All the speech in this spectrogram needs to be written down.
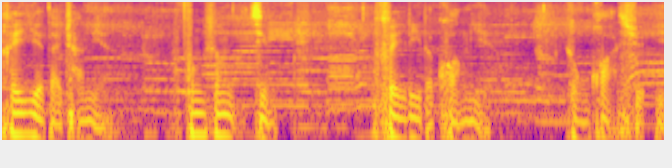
黑夜在缠绵，风声已静。费力的狂野，融化血液，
